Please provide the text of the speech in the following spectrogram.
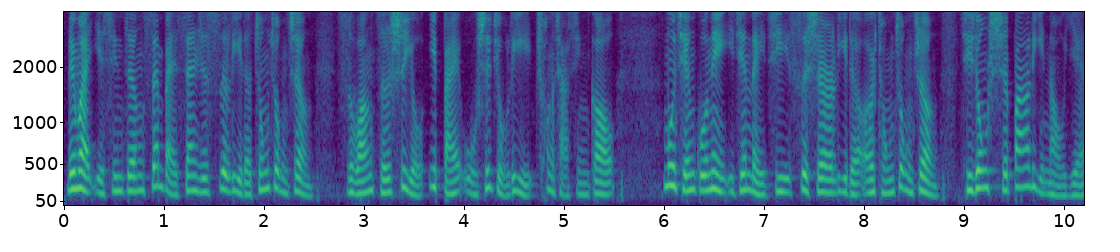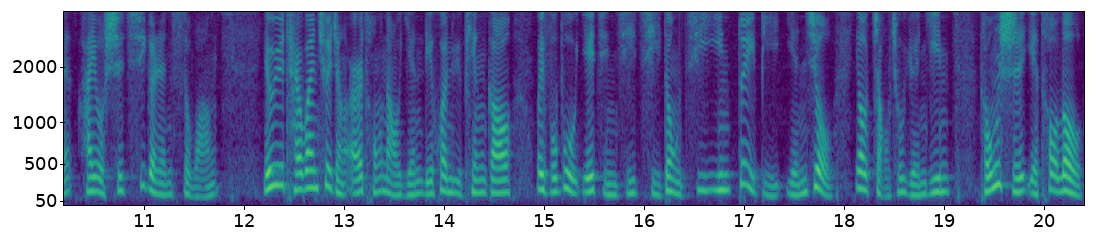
另外也新增三百三十四例的中重症，死亡则是有一百五十九例，创下新高。目前国内已经累计四十二例的儿童重症，其中十八例脑炎，还有十七个人死亡。由于台湾确诊儿童脑炎罹患率偏高，卫福部也紧急启动基因对比研究，要找出原因。同时，也透露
